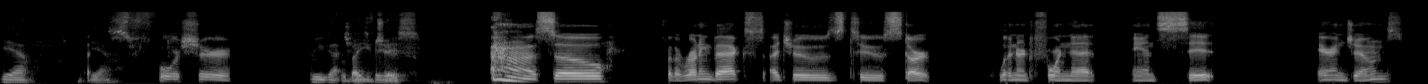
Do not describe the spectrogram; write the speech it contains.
Yeah, yeah. That's for sure. What do you got? What about you, for yours? Chase? so for the running backs, I chose to start Leonard Fournette and sit Aaron Jones.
